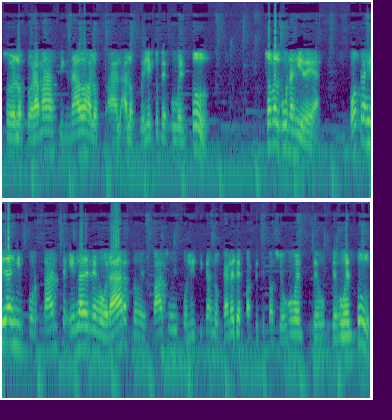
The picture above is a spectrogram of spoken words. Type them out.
sobre los programas asignados a los, a, los proyectos de juventud. Son algunas ideas. Otras ideas importantes es la de mejorar los espacios y políticas locales de participación de juventud.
